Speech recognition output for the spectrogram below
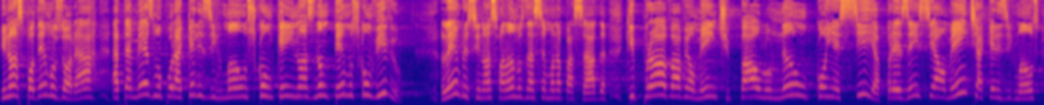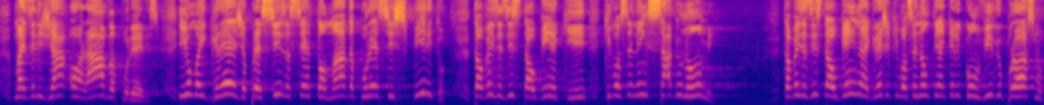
E nós podemos orar até mesmo por aqueles irmãos com quem nós não temos convívio. Lembre-se, nós falamos na semana passada que provavelmente Paulo não conhecia presencialmente aqueles irmãos, mas ele já orava por eles. E uma igreja precisa ser tomada por esse espírito. Talvez exista alguém aqui que você nem sabe o nome. Talvez exista alguém na igreja que você não tem aquele convívio próximo,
